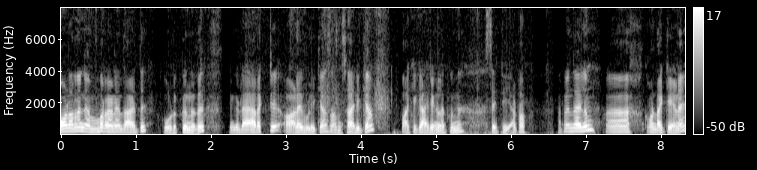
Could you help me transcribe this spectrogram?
ഓണറുടെ നമ്പറാണ് താഴത്ത് കൊടുക്കുന്നത്. നിങ്ങൾക്ക് ഡയറക്റ്റ് ആളെ വിളിക്കാം സംസാരിക്കാം. ബാക്കി കാര്യങ്ങളൊക്കെ ഒന്ന് സെറ്റ് ചെയ്യാം കേട്ടോ അപ്പോൾ എന്തായാലും കോൺടാക്റ്റ് ചെയ്യണേ.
